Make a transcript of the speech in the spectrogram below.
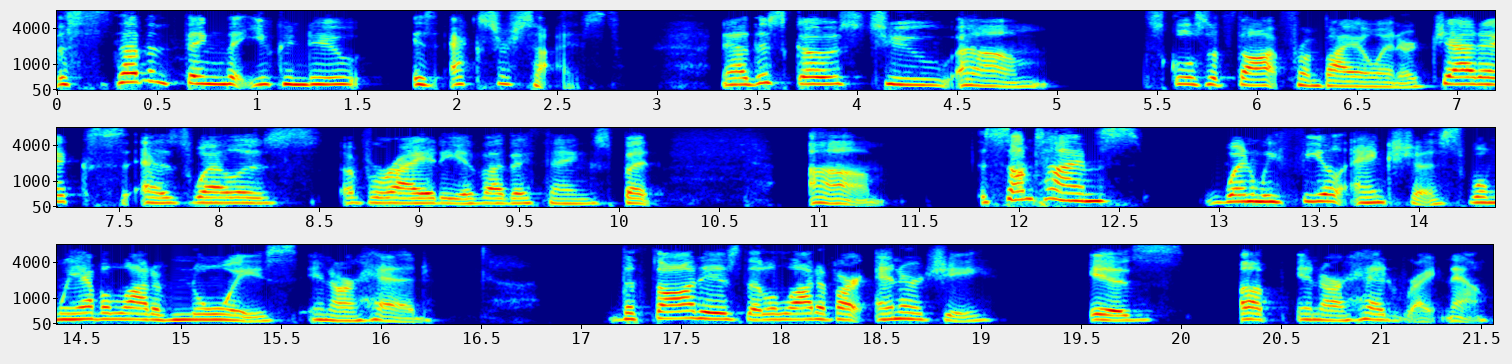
the seventh thing that you can do is exercise now this goes to um, schools of thought from bioenergetics as well as a variety of other things. But um, sometimes when we feel anxious when we have a lot of noise in our head the thought is that a lot of our energy is up in our head right now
